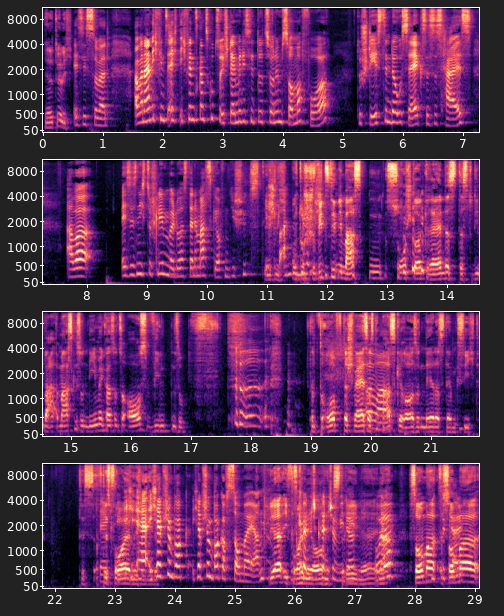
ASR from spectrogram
Ja, natürlich. Es ist soweit. Aber nein, ich finde es echt, ich finde es ganz gut so. Ich stelle mir die Situation im Sommer vor. Du stehst in der U6, es ist heiß, aber es ist nicht so schlimm, weil du hast deine Maske auf und die schützt dich Und du schwitzt in die Masken so stark rein, dass, dass du die Maske so nehmen kannst und so auswinden, so. Dann tropft der Schweiß oh, aus der Maske raus und näher aus deinem Gesicht. Das, auf das freue ich mich. Ich, ich habe schon, Bock, hab schon Bock auf Sommer, Jan. Ja, ich freue mich auch schon extrem. Wieder, ja. oder? Ja, Sommer, Sommer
